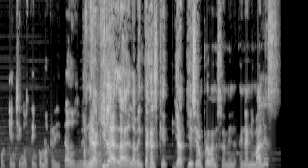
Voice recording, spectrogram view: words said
por qué en chingos estén como acreditados, güey. Pues mira, Como- aquí la, la- la ventaja es que ya, ya hicieron pruebas en, en animales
